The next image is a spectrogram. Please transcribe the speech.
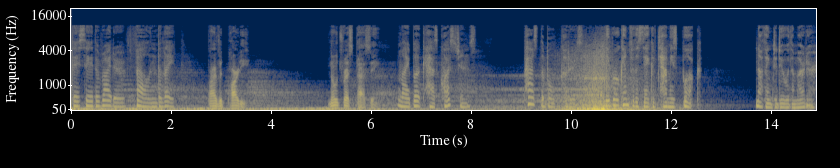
They say the rider fell in the lake. Private party. No trespassing. My book has questions. Past the bolt cutters. They broke in for the sake of Tammy's book. Nothing to do with a murder.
